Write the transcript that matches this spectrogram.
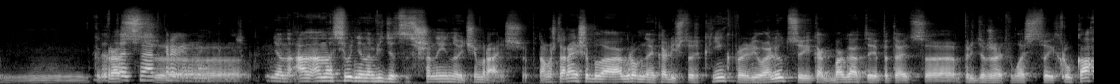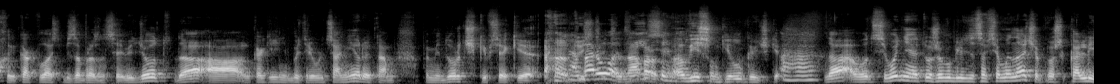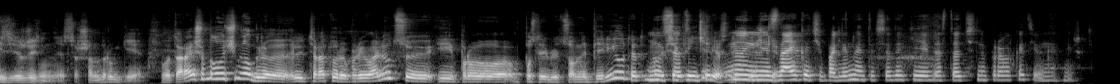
как Достаточно раз... откровенная э, книжка. не, она она сегодня нам видится совершенно иной, чем раньше. Потому что раньше было огромное количество книг про революцию, и как богатые пытаются придержать власть в своих руках, и как власть безобразно себя ведет, да, а какие-нибудь революционеры, там, помидорчики всякие, то есть Наоборот, наоборот, вишенки. вишенки, луковички. Ага. Да, а вот сегодня это уже выглядит совсем иначе, потому что коллизии жизненные совершенно другие. Вот, а раньше было очень много литературы про революцию и про послереволюционный период. Это были всякие интересные Ну, книжки. Незнайка, Чиполлино это все-таки достаточно провокативные книжки.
